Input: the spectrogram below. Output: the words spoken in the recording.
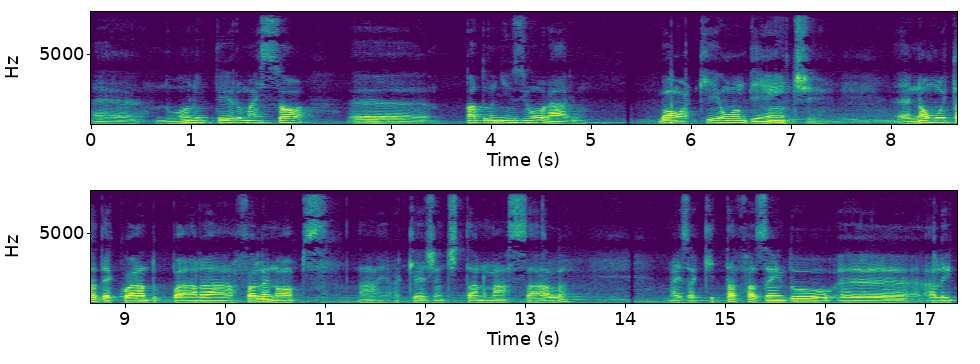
é, no ano inteiro, mas só é, padronize um horário. Bom, aqui um ambiente é, não muito adequado para Phalaenopsis. Tá? Aqui a gente está numa sala, mas aqui está fazendo, é, leit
